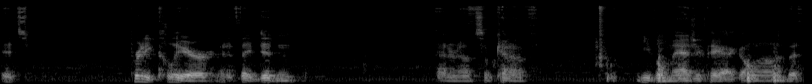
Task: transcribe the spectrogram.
it's pretty clear. And if they didn't, I don't know, it's some kind of evil magic they got going on, but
